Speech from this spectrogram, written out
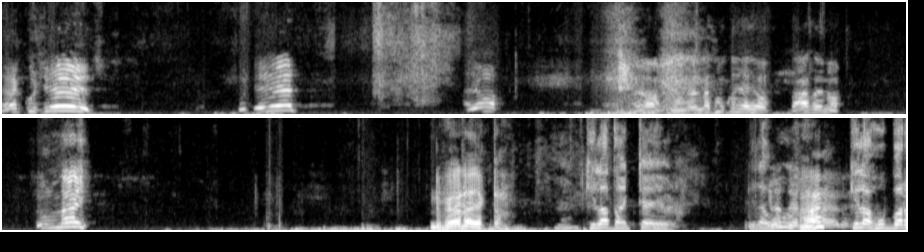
হ্যাঁ কুশিত কুশিত আয়ো আয়ো মহল্লা সুখাই আয়ো দাস আয় না শুন নাই ভেড়া একটা। কিলা তো আটটাই এবার কিলা উ হ্যাঁ? কিলা হুব্বার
